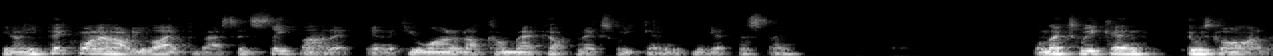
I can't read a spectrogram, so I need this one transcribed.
you know, he picked one out he liked, but I said, sleep on it. And if you want it, I'll come back up next weekend. We can get this thing. Well, next weekend, it was gone.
